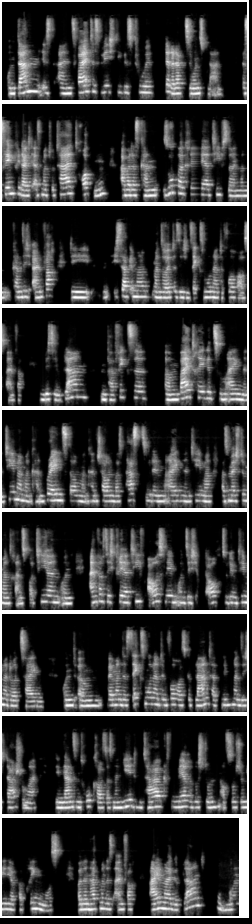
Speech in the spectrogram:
Und dann ist ein zweites wichtiges Tool der Redaktionsplan. Das klingt vielleicht erstmal total trocken, aber das kann super kreativ sein. Man kann sich einfach die, ich sage immer, man sollte sich in sechs Monate voraus einfach ein bisschen planen, ein paar fixe ähm, Beiträge zum eigenen Thema. Man kann brainstormen, man kann schauen, was passt zu dem eigenen Thema, was möchte man transportieren und einfach sich kreativ ausleben und sich auch zu dem Thema dort zeigen. Und ähm, wenn man das sechs Monate im Voraus geplant hat, nimmt man sich da schon mal den ganzen Druck raus, dass man jeden Tag mehrere Stunden auf Social Media verbringen muss. Weil dann hat man das einfach einmal geplant mhm. und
